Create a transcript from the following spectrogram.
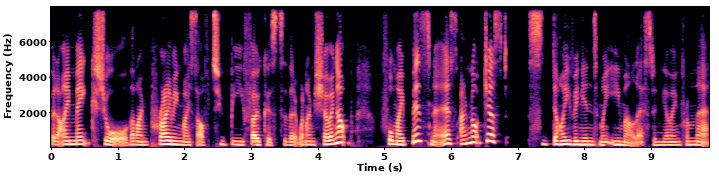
But I make sure that I'm priming myself to be focused so that when I'm showing up for my business, I'm not just diving into my email list and going from there.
